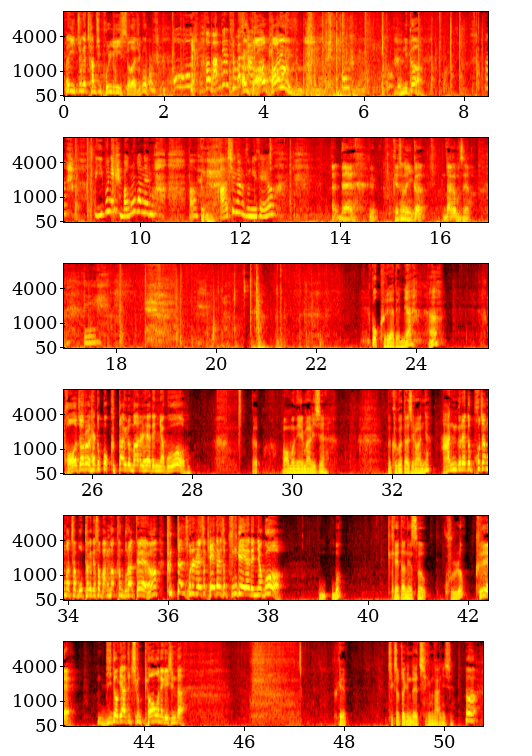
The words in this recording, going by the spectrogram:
나 이쪽에 잠시 볼 일이 있어가지고. 어, 어, 어 마음대로 들어가시면 안나 되는데. 봐요. 뭡니까? 아, 이분이 막무가내로 아, 아시는 분이세요? 아, 네, 그, 괜찮으니까 나가보세요. 네. 꼭 그래야 됐냐? 어? 거절을 해도 꼭 그따위로 말을 해야 됐냐고. 그, 어머니 일 말이지. 너 그거 따지러 왔냐? 안 그래도 포장마차 못하게 돼서 막막한 분한테 어? 그딴 소리를 해서 계단에서 구르게 해야 됐냐고. 뭐? 계단에서 굴러? 그래. 네 덕에 아주 지금 병원에 계신다. 그게 직접적인 내 책임은 아니지. 어?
